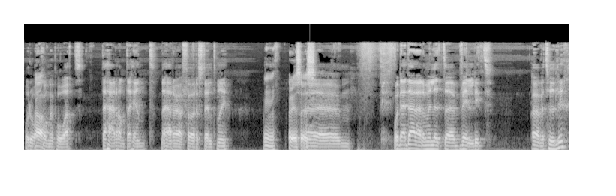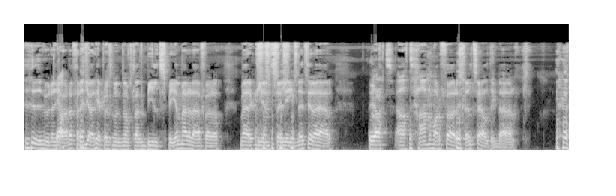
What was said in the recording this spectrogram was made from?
Och då ja. kommer på att det här har inte hänt. Det här har jag föreställt mig. Mm, precis. Eh, och där, där är de lite väldigt övertydlig i hur den ja. gör det. För den gör helt plötsligt något slags bildspel med det där för att verkligen sälja in det till det här. Ja. Att, att han har föreställt sig allting det här.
